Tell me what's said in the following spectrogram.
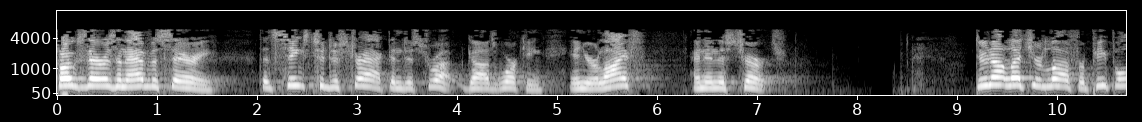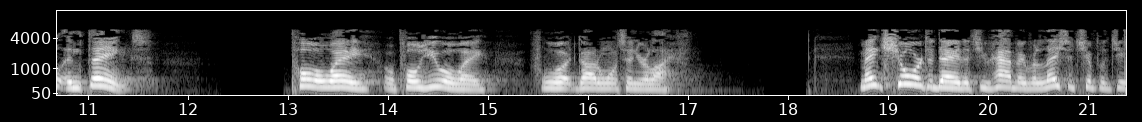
Folks, there is an adversary that seeks to distract and disrupt God's working in your life and in this church. Do not let your love for people and things pull away or pull you away from what God wants in your life. Make sure today that you have a relationship with Jesus,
